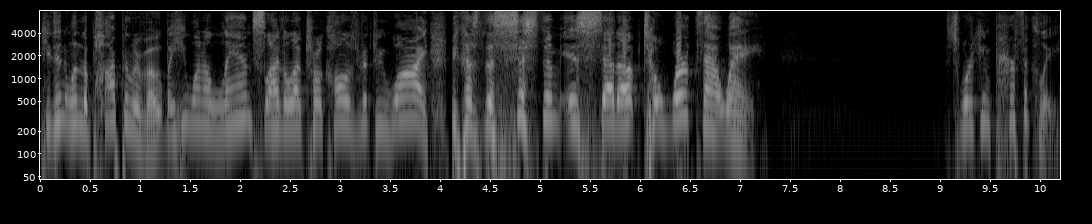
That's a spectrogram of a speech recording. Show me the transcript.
He didn't win the popular vote, but he won a landslide electoral college victory. Why? Because the system is set up to work that way. It's working perfectly.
